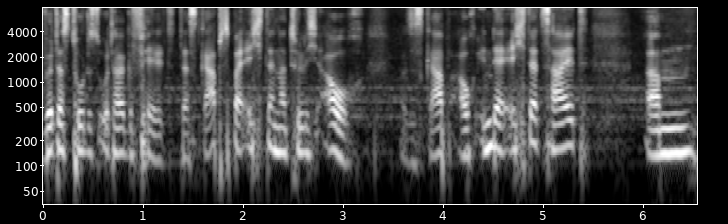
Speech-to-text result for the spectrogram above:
wird das Todesurteil gefällt. Das gab es bei Echter natürlich auch. Also es gab auch in der Echterzeit ähm,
